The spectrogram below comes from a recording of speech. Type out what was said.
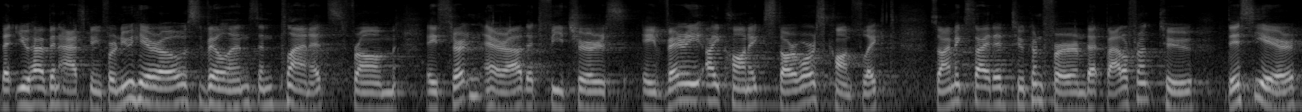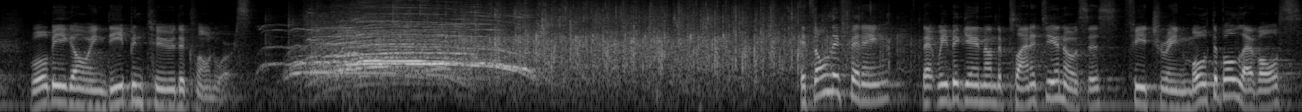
that you have been asking for new heroes, villains, and planets from a certain era that features a very iconic Star Wars conflict. So I'm excited to confirm that Battlefront 2 this year will be going deep into the Clone Wars. It's only fitting that we begin on the planet Geonosis, featuring multiple levels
